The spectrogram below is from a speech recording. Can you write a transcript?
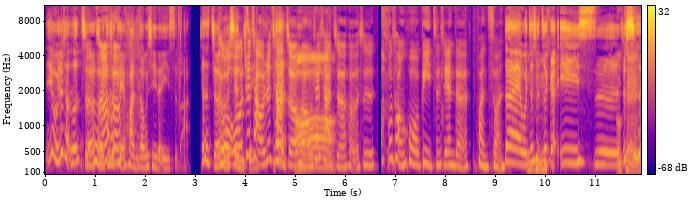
因为我就想说折合就是可以换东西的意思吧，就是折合我。我去查，我去查折合，我去查折合是不同货币之间的换算。对，我就是这个意思，就是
